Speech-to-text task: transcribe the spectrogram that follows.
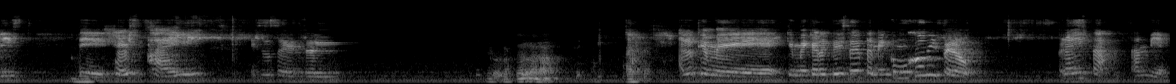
Stylist de hairstyle, eso es el... Algo que me, que me caracteriza también como un hobby, pero, pero ahí está, también,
